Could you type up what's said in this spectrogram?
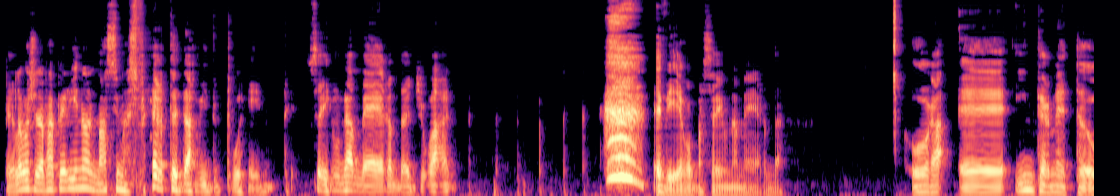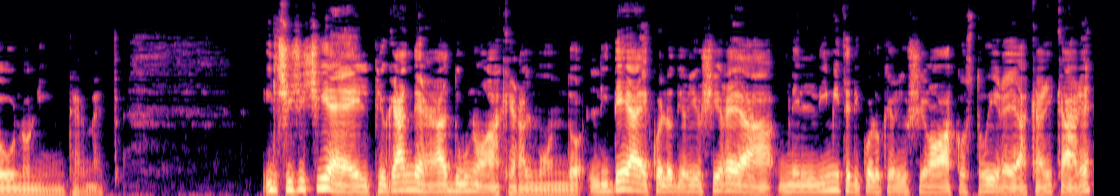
Per la voce da Paperino il massimo esperto è David Puente. Sei una merda, Giovanni. è vero, ma sei una merda. Ora, eh, internet o non internet. Il CCC è il più grande raduno hacker al mondo. L'idea è quello di riuscire a, nel limite di quello che riuscirò a costruire e a caricare,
